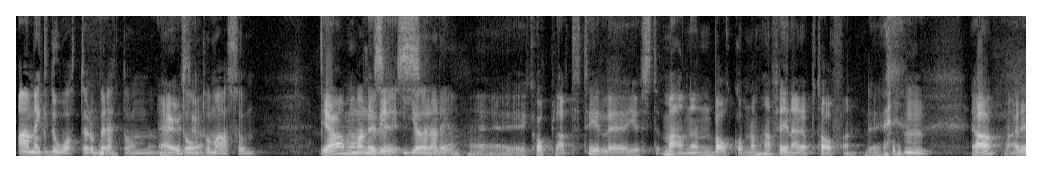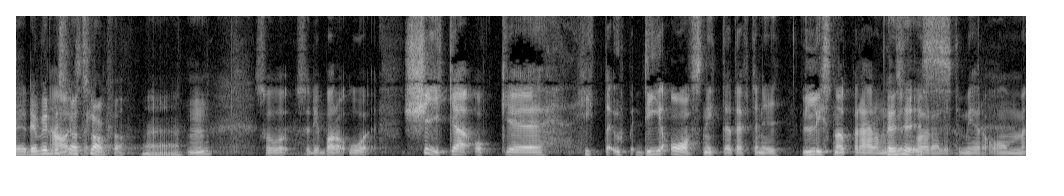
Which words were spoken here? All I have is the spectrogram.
anekdoter att berätta om ja, Don Tomaso. Ja, om man precis. nu vill göra det. Eh, kopplat till eh, just mannen bakom de här fina reportagen. Det, mm. ja, det, det vill vi slå ett slag för. Eh. Mm. Så, så det är bara att kika och eh, hitta upp det avsnittet efter ni lyssnat på det här om Precis. ni vill höra lite mer om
